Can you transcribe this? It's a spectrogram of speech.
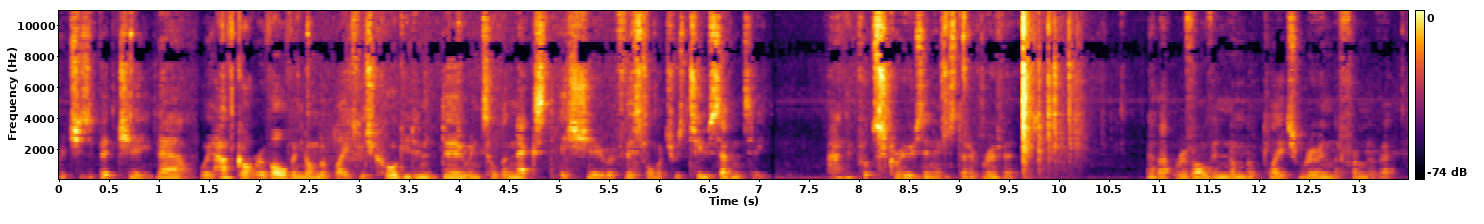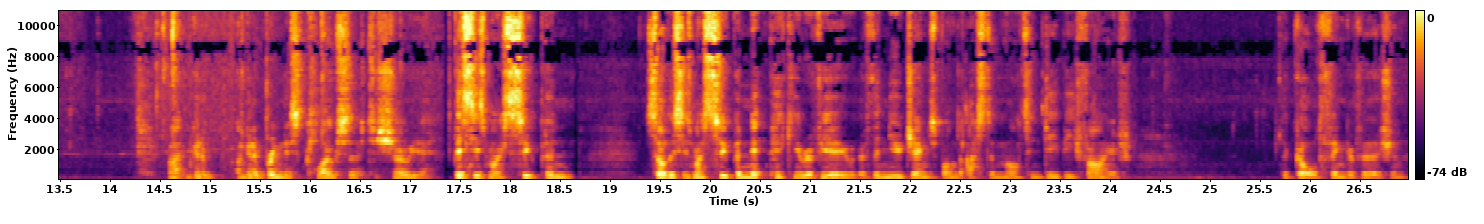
which is a bit cheap. Now, we have got revolving number plates, which Corgi didn't do until the next issue of this one, which was 270. And they put screws in it instead of rivets. Now that revolving number plate's ruined the front of it. Right, I'm gonna I'm gonna bring this closer to show you. This is my super so this is my super nitpicky review of the new James Bond Aston Martin DB5, the Goldfinger version,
